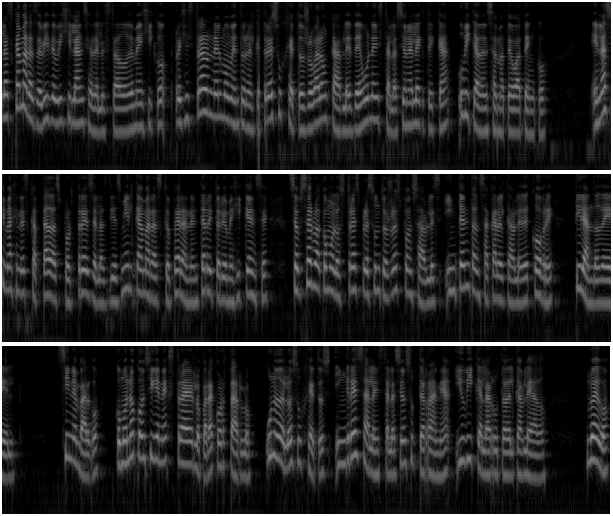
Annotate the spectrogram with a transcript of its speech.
Las cámaras de videovigilancia del Estado de México registraron el momento en el que tres sujetos robaron cable de una instalación eléctrica ubicada en San Mateo Atenco. En las imágenes captadas por tres de las 10.000 cámaras que operan en territorio mexiquense, se observa cómo los tres presuntos responsables intentan sacar el cable de cobre tirando de él. Sin embargo, como no consiguen extraerlo para cortarlo, uno de los sujetos ingresa a la instalación subterránea y ubica la ruta del cableado. Luego,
